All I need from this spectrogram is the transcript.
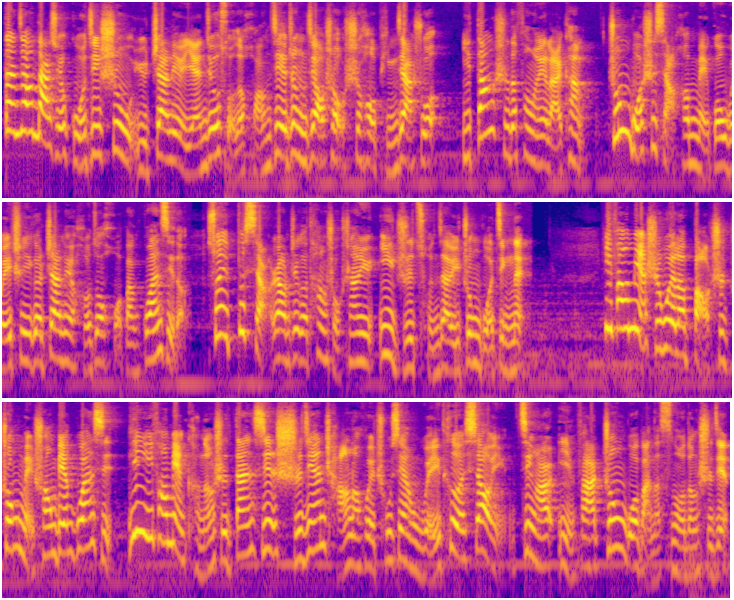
淡江大学国际事务与战略研究所的黄介正教授事后评价说，以当时的氛围来看，中国是想和美国维持一个战略合作伙伴关系的，所以不想让这个烫手山芋一直存在于中国境内。一方面是为了保持中美双边关系，另一方面可能是担心时间长了会出现维特效应，进而引发中国版的斯诺登事件。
